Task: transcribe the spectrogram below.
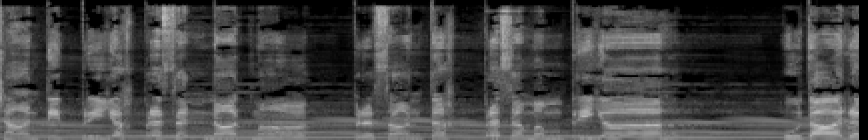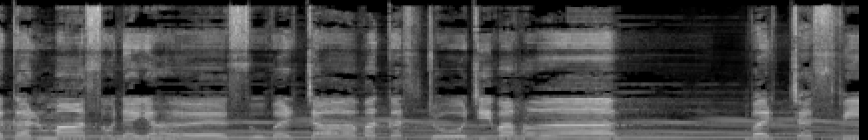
शान्तिप्रियः प्रसन्नात्मा प्रशान्तः प्रसमं प्रियः। उदारकर्मा सुनयः सुवर्चावकश्चो जीवः वर्चस्वी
